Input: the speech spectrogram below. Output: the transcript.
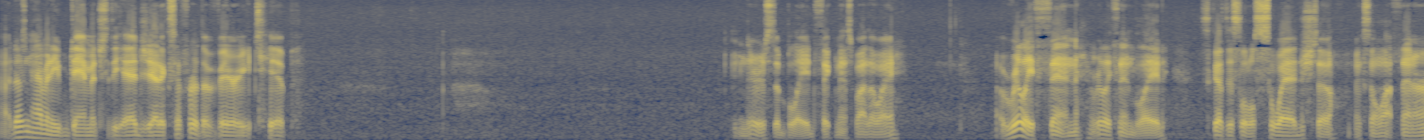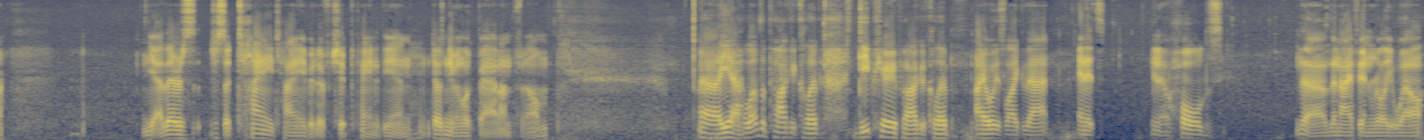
Uh, it doesn't have any damage to the edge yet, except for the very tip. There's the blade thickness, by the way. A really thin, really thin blade. It's got this little swedge, so it makes it a lot thinner. Yeah, there's just a tiny, tiny bit of chipped paint at the end. It doesn't even look bad on film. Uh, yeah, I love the pocket clip. Deep carry pocket clip. I always like that. And it's, you know, holds the, the knife in really well.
